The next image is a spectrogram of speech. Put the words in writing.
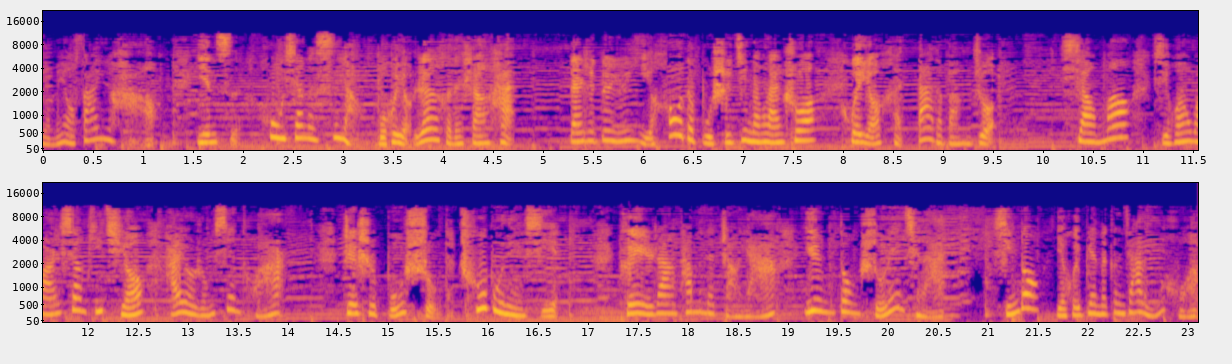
也没有发育好，因此互相的撕咬不会有任何的伤害。但是对于以后的捕食技能来说，会有很大的帮助。小猫喜欢玩橡皮球，还有绒线团儿，这是捕鼠的初步练习，可以让它们的爪牙运动熟练起来，行动也会变得更加灵活。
